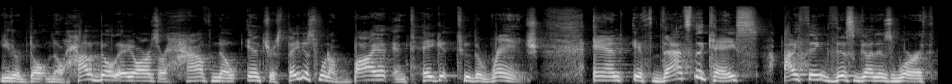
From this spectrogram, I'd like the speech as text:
either don't know how to build ARs or have no interest. They just want to buy it and take it to the range. And if that's the case, I think this gun is worth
